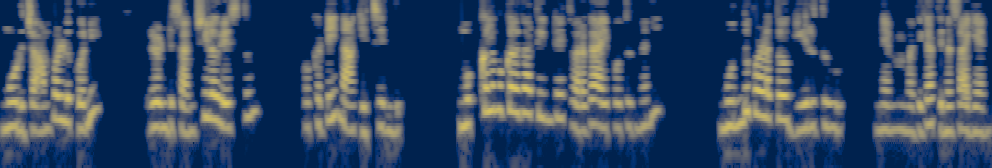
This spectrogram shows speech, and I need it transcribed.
మూడు జాంపళ్ళు కొని రెండు సంచిలో వేస్తూ ఒకటి నాకిచ్చింది. ముక్కలు ముక్కలుగా తింటే త్వరగా అయిపోతుందని ముందు పళ్ళతో గీరుతూ నెమ్మదిగా తినసాగాను.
